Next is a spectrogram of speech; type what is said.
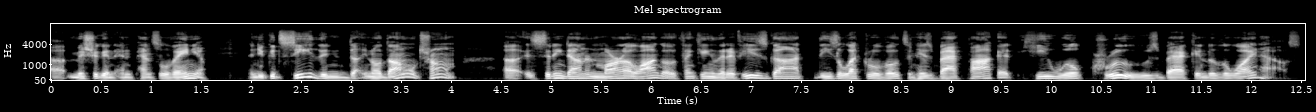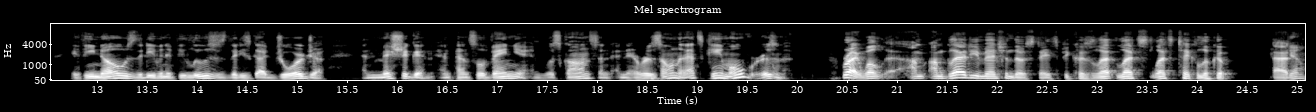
uh, Michigan and Pennsylvania, and you could see the you know Donald Trump. Uh, is sitting down in Mar-a-Lago thinking that if he's got these electoral votes in his back pocket, he will cruise back into the White House if he knows that even if he loses, that he's got Georgia and Michigan and Pennsylvania and Wisconsin and Arizona, that's game over, isn't it? Right. Well, I'm I'm glad you mentioned those states because let let's let's take a look at at yeah.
